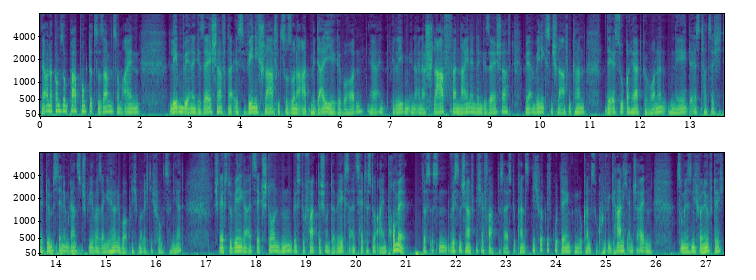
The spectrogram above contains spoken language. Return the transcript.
Ja, und da kommen so ein paar Punkte zusammen. Zum einen leben wir in einer Gesellschaft, da ist wenig Schlafen zu so einer Art Medaille geworden. Ja, wir leben in einer schlafverneinenden Gesellschaft. Wer am wenigsten schlafen kann, der ist super, der hat gewonnen. Nee, der ist tatsächlich der Dümmste in dem ganzen Spiel, weil sein Gehirn überhaupt nicht mehr richtig funktioniert. Schläfst du weniger als sechs Stunden, bist du faktisch unterwegs, als hättest du ein Promille. Das ist ein wissenschaftlicher Fakt. Das heißt, du kannst nicht wirklich gut denken, du kannst so gut wie gar nicht entscheiden, zumindest nicht vernünftig,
